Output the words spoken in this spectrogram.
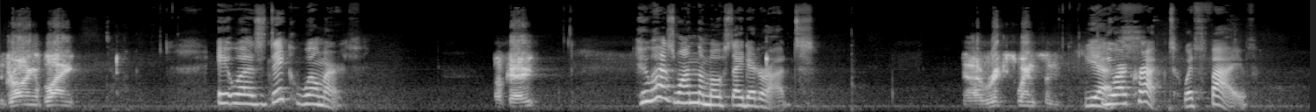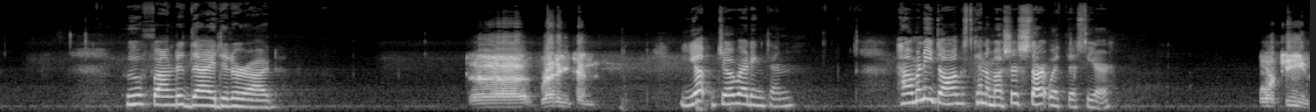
I'm drawing a blank. It was Dick Wilmarth. Okay. Who has won the most Iditarods? Uh, Rick Swenson. Yes. You are correct, with five. Who founded the Iditarod? Uh, Redington. Yep, Joe Redington. How many dogs can a musher start with this year? 14.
